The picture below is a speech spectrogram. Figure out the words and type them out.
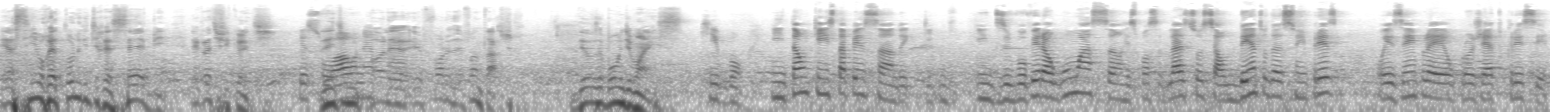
é assim o retorno que a gente recebe é gratificante. Pessoal, gente, né? Olha, é, fora, é fantástico. Deus é bom demais. Que bom. Então, quem está pensando em desenvolver alguma ação, responsabilidade social dentro da sua empresa, o exemplo é o projeto Crescer.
